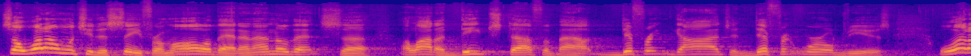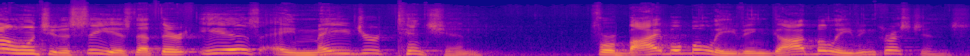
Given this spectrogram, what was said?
So, what I want you to see from all of that, and I know that's uh, a lot of deep stuff about different gods and different worldviews, what I want you to see is that there is a major tension for Bible believing, God believing Christians.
